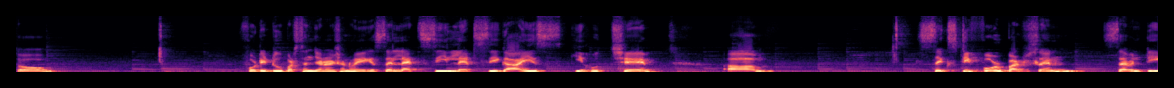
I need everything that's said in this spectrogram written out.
So forty two percent generation হয়ে গেছে। Let see let see guys কি হচ্ছে? Sixty four percent seventy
